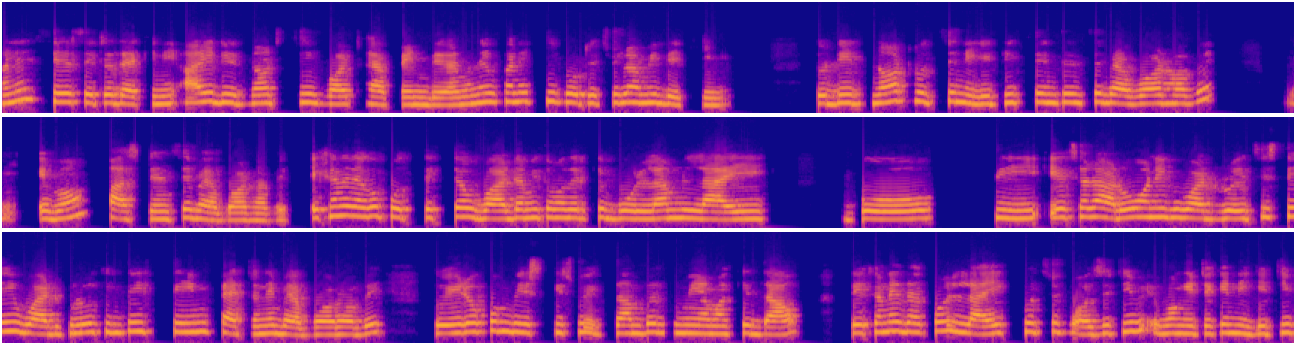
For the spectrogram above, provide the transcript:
মানে সে সেটা দেখেনি। I did not see what happen there মানে ওখানে কি ঘটেছিল আমি দেখিনি। তো ডিড নট হচ্ছে নেগেটিভ সেন্টেন্সে ব্যবহার হবে, এবং ফার্স্ট টেন্সে ব্যবহার হবে। এখানে দেখো প্রত্যেকটা ওয়ার্ড আমি তোমাদেরকে বললাম লাইক গো সি এছাড়া আরও অনেক ওয়ার্ড রয়েছে, সেই ওয়ার্ডগুলো কিন্তু এই সেম প্যাটার্নে ব্যবহার হবে। তো এরকম বেশ কিছু এক্সাম্পল তুমি আমাকে দাও। এখানে দেখো লাইক হচ্ছে পজিটিভ এবং এটাকে নেগেটিভ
